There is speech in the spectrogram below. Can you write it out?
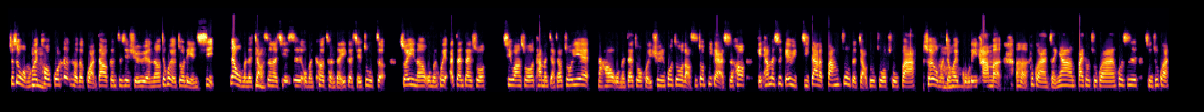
就是我们会透过任何的管道跟这些学员呢，就会有做联系。那我们的角色呢，其实是我们课程的一个协助者。所以呢，我们会站在说，希望说他们交交作业，然后我们在做回训或做老师做批改的时候，给他们是给予极大的帮助的角度做出发，所以我们就会鼓励他们，哦、呃，不管怎样，拜托主管或是请主管，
